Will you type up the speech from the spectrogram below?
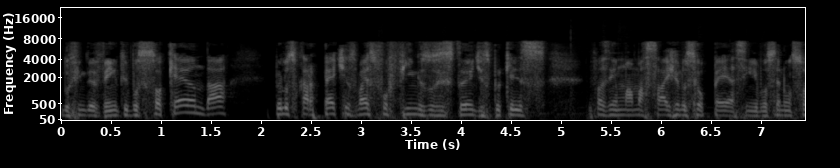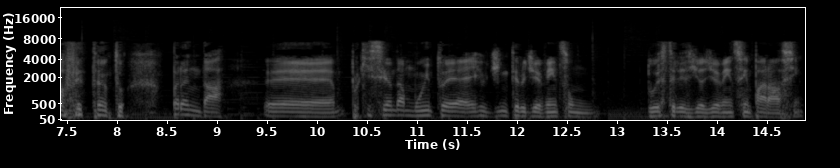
do fim do evento, e você só quer andar pelos carpetes mais fofinhos dos estandes, porque eles fazem uma massagem no seu pé, assim, e você não sofre tanto para andar. É, porque se anda muito, é, o dia inteiro de evento, são dois, três dias de evento sem parar, assim.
